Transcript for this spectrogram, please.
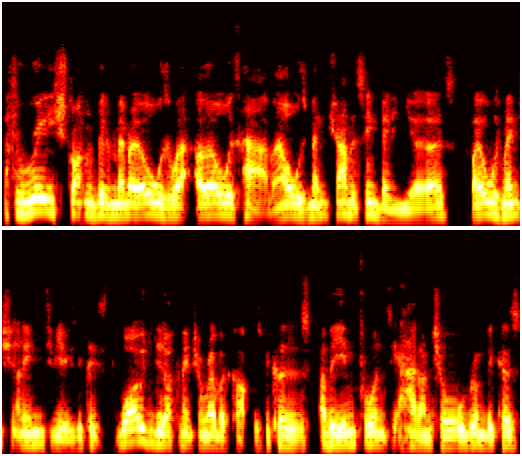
That's a really strong bit of memory I always, I always have. I always mention, I haven't seen Ben in years, but I always mention it on interviews because why we did the documentary on Robocop was because of the influence it had on children because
